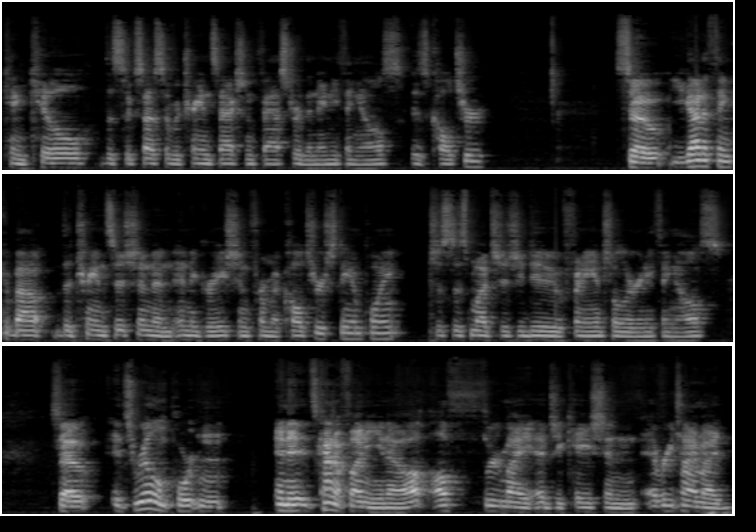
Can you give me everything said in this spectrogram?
can kill the success of a transaction faster than anything else, is culture. So you got to think about the transition and integration from a culture standpoint just as much as you do financial or anything else. So it's real important and it's kind of funny, you know, all, all, through my education, every time I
